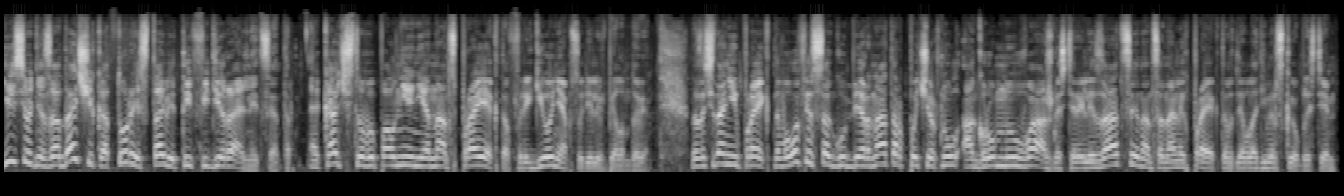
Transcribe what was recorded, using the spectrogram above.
Есть сегодня задачи, которые ставит и федеральный центр. Качество выполнения нацпроектов в регионе обсудили в Белом доме. На заседании проектного офиса губернатор подчеркнул огромную важность реализации национальных проектов для Владимирской области.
